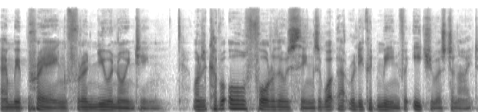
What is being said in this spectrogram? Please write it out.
and we're praying for a new anointing. I want to cover all four of those things and what that really could mean for each of us tonight.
